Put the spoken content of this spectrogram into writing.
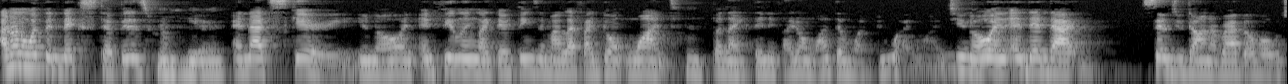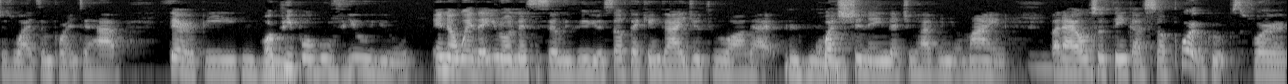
I don't know what the next step is from Mm-hmm. here. And that's scary, you know, and, and feeling like there are things in my life I don't want. Hmm. But like, then if I don't want them, what do I want? You know, and, and then that sends you down a rabbit hole, which is why it's important to have therapy Mm-hmm. or people who view you in a way that you don't necessarily view yourself that can guide you through all that Mm-hmm. questioning that you have in your mind. But I also think as support groups for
